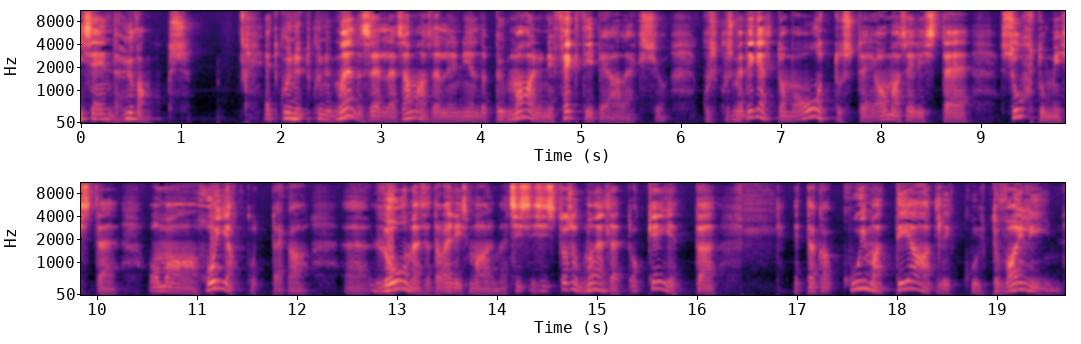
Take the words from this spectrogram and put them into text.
iseenda hüvanguks. et kui nüüd, kui nüüd mõelda sellesama selle nii-öelda Pygmalioni efekti peale, eks ju. kus, kus me tegelikult oma ootuste ja oma selliste suhtumiste, oma hoiakutega äh, loome seda välismaailma, et siis, siis tasub mõelda, et okei okay,, et. et aga kui ma teadlikult valin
